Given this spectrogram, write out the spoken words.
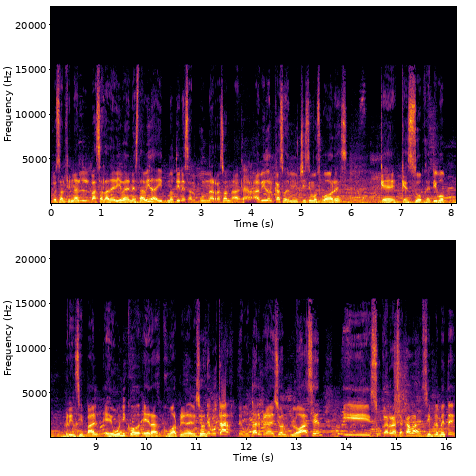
pues al final vas a la deriva en esta vida y no tienes alguna razón. Ha, ha habido el caso de muchísimos jugadores que, que su objetivo principal e único era jugar primera división. Debutar. Debutar en primera división. Lo hacen y su carrera se acaba. Simplemente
